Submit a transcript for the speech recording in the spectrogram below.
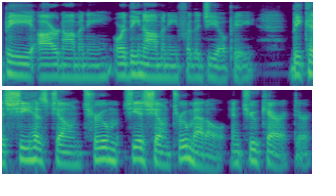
be our nominee or the nominee for the GOP because she has shown true, she has shown true mettle and true character.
